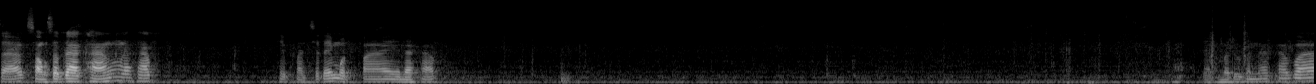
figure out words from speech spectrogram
สักสองสัปดาห์ครั้งนะครับ เห็บหมัดจะได้หมดไปนะครับเดี๋ยวมาดูกันนะครับว่า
